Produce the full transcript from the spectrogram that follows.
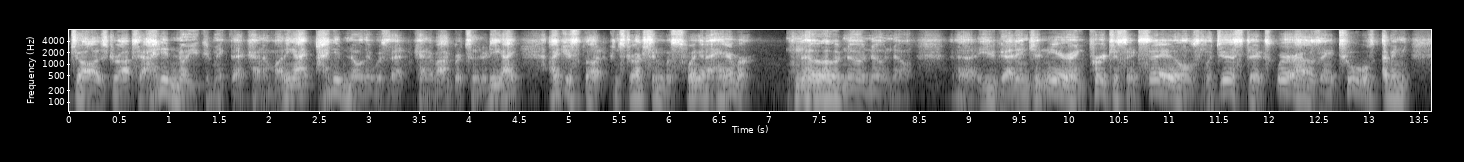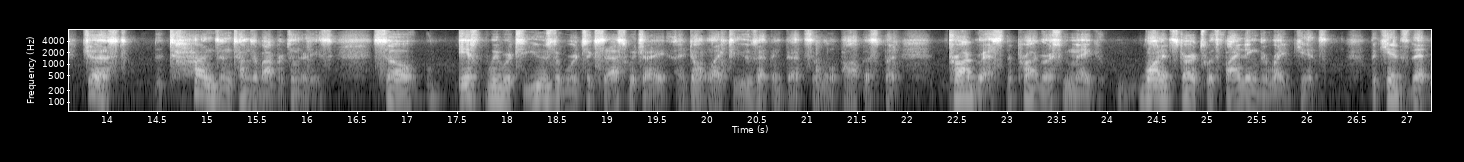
jaws drops. I didn't know you could make that kind of money. I, I didn't know there was that kind of opportunity. I, I just thought construction was swinging a hammer. No, no, no, no. Uh, you've got engineering, purchasing, sales, logistics, warehousing, tools. I mean, just tons and tons of opportunities. So if we were to use the word success, which I, I don't like to use, I think that's a little pompous, but progress, the progress we make, one, it starts with finding the right kids, the kids that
